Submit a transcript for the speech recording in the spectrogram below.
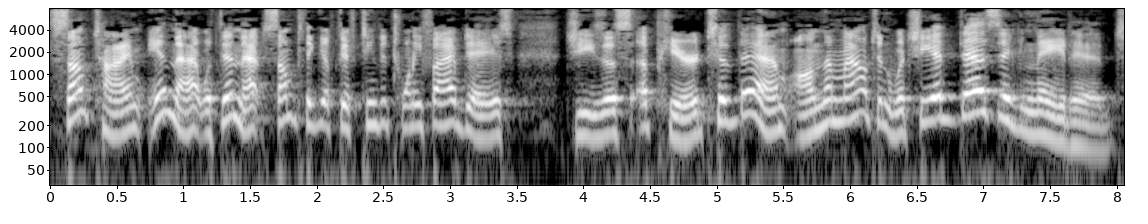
Sometime in that, within that, some think of 15 to 25 days, Jesus appeared to them on the mountain which he had designated.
